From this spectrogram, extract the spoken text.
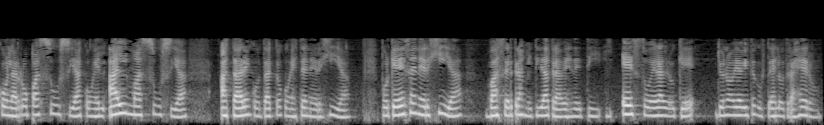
con la ropa sucia, con el alma sucia, a estar en contacto con esta energía, porque esa energía va a ser transmitida a través de ti. Y eso era lo que yo no había visto que ustedes lo trajeron.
